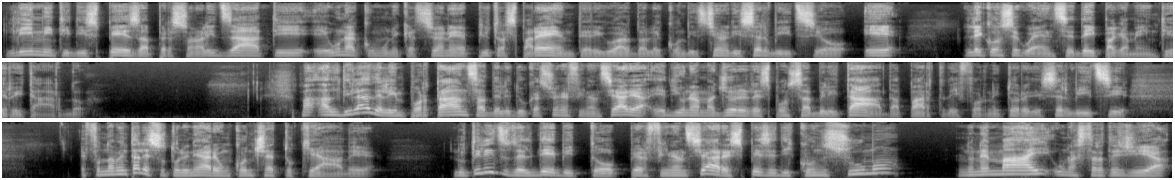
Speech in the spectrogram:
limiti di spesa personalizzati e una comunicazione più trasparente riguardo alle condizioni di servizio e le conseguenze dei pagamenti in ritardo. Ma al di là dell'importanza dell'educazione finanziaria e di una maggiore responsabilità da parte dei fornitori dei servizi, è fondamentale sottolineare un concetto chiave. L'utilizzo del debito per finanziare spese di consumo non è mai una strategia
